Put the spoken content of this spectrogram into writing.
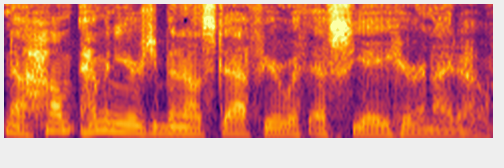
now, how, how many years you been on staff here with FCA here in Idaho?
